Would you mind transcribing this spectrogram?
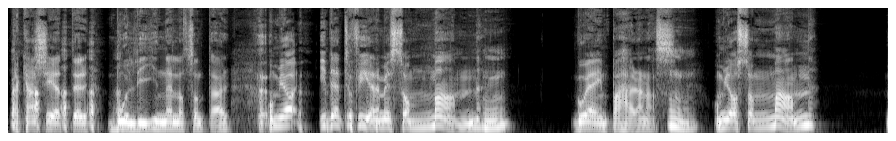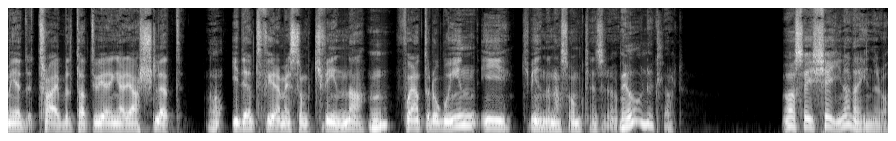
jag kanske heter Bolin eller något sånt där. Om jag identifierar mig som man, går jag in på herrarnas. Om jag som man med tribal-tatueringar i arslet identifierar mig som kvinna, får jag inte då gå in i kvinnornas omklädningsrum? Jo, det är klart. Men vad säger tjejerna där inne då?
